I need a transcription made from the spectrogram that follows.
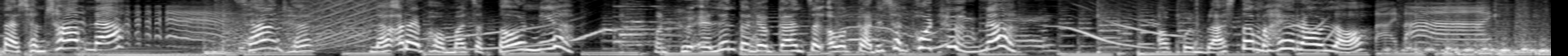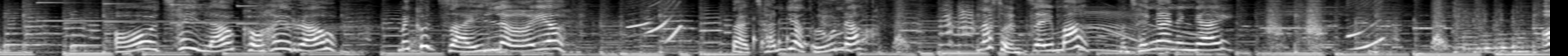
แต่ฉันชอบนะ ช่างเถอะ แล้วอะไรโผล่มาจากโต้นเนี่ย มันคือเอเลี่ยนตัวเดียวกันจากอวกาศที่ฉันพูดถึงนะ เอาปืนบลาสเตอร์มาให้เราเหรอ อ๋อ ใช่แล้วเขาให้เรา ไม่เข้าใจเลยอะ แต่ฉันอยากรู้นะ น่าสนใจมาก มันใช้งานยังไงโอ้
